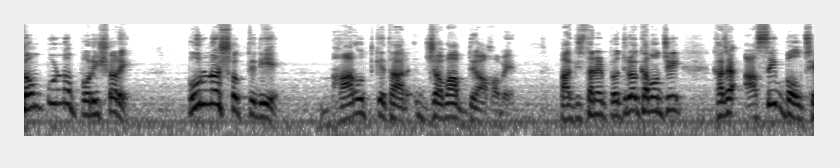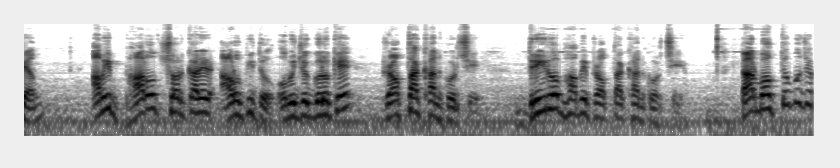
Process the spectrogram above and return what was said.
সম্পূর্ণ পরিসরে পূর্ণ শক্তি দিয়ে ভারতকে তার জবাব দেওয়া হবে। পাকিস্তানের প্রতিরক্ষা মন্ত্রী খাজা আসিফ বলছেন, আমি ভারত সরকারের আরোপিত অভিযোগগুলোকে প্রত্যাখ্যান করছি, দৃঢ়ভাবে প্রত্যাখ্যান করছি। তার বক্তব্য যে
